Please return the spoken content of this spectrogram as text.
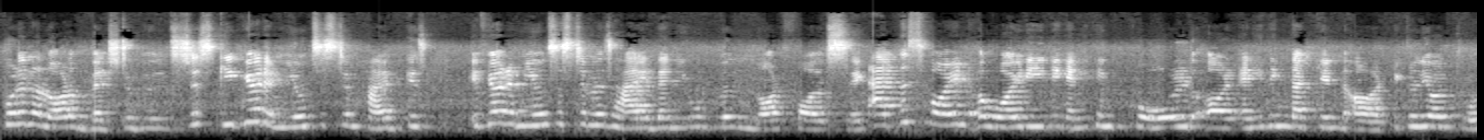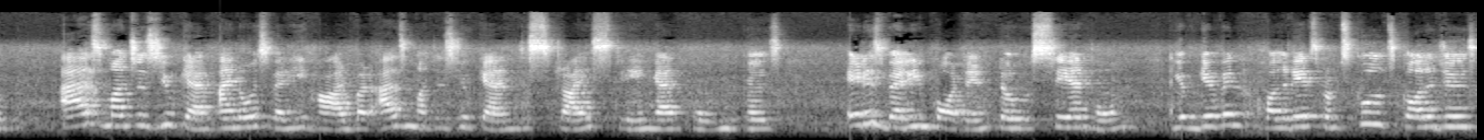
put in a lot of vegetables. Just keep your immune system high because if your immune system is high then you will not fall sick. At this point avoid eating anything cold or anything that can uh, tickle your throat as much as you can i know it's very hard but as much as you can just try staying at home because it is very important to stay at home you've given holidays from schools colleges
